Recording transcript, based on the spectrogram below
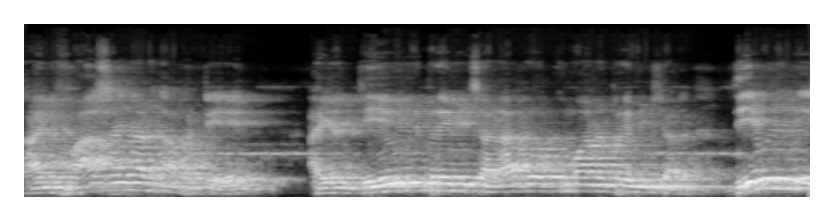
కానీ పాస్ అయినాడు కాబట్టి ఆయన దేవుని ప్రేమించాడా? లోకుమారుని ప్రేమించాడు? దేవుడిని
